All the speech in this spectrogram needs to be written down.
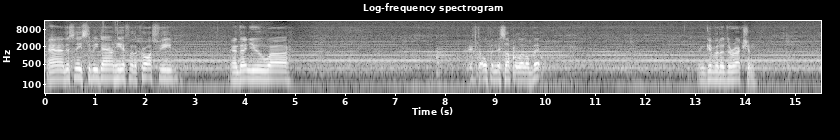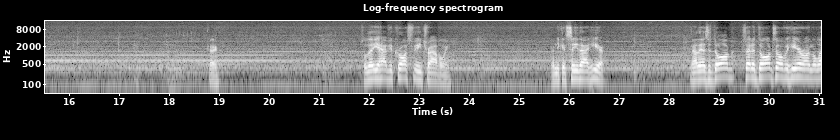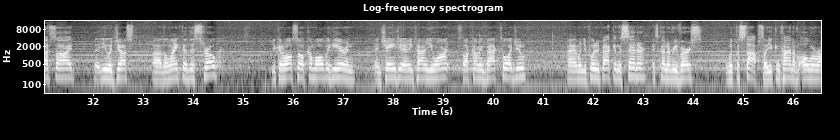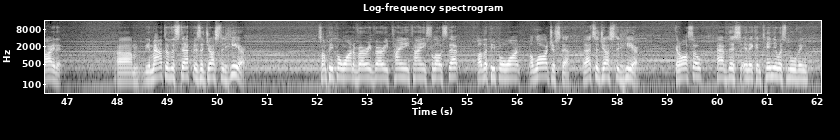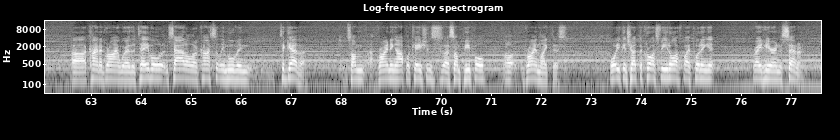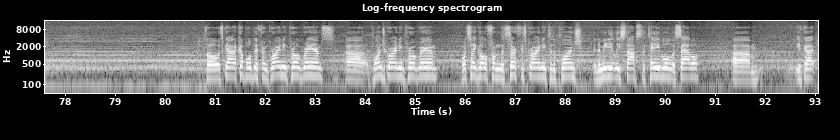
And this needs to be down here for the cross feed. And then you uh, have to open this up a little bit and give it a direction. Okay. So there you have your crossfeed traveling. And you can see that here. Now there's a dog, set of dogs over here on the left side that you adjust uh, the length of this stroke. You can also come over here and, and change it anytime you want. Start coming back towards you. And when you put it back in the center, it's going to reverse with the stop. So you can kind of override it. Um, the amount of the step is adjusted here. Some people want a very, very tiny, tiny slow step. Other people want a larger step. That's adjusted here. Can also have this in a continuous moving uh, kind of grind where the table and saddle are constantly moving together. Some grinding applications, uh, some people uh, grind like this. Or you can shut the cross feed off by putting it right here in the center. So it's got a couple of different grinding programs, uh, plunge grinding program. Once I go from the surface grinding to the plunge, it immediately stops the table, the saddle. Um, you've got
